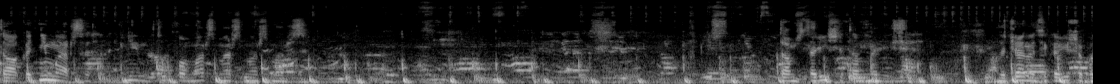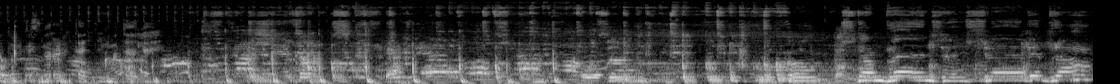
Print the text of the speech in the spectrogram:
Так, одні мерси. Одні тупо мерс, мерс, мерс, мерс. Там старіші, там новіші. Звичайно, цікавіше подивитись на раритетні моделі. Będzie siebie brak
